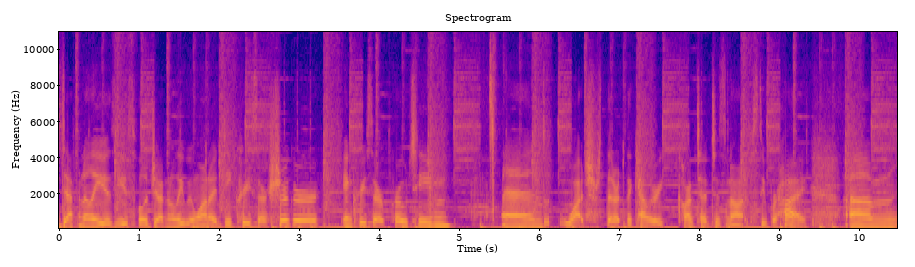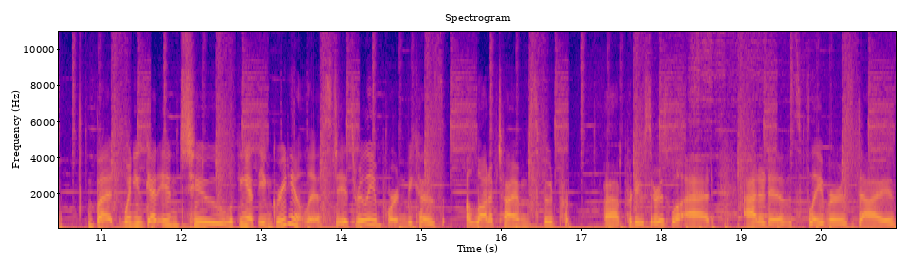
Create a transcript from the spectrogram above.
definitely is useful. Generally, we want to decrease our sugar, increase our protein, and watch that the calorie content is not super high. Um, but when you get into looking at the ingredient list, it's really important because a lot of times food pr uh, producers will add additives, flavors, dyes,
